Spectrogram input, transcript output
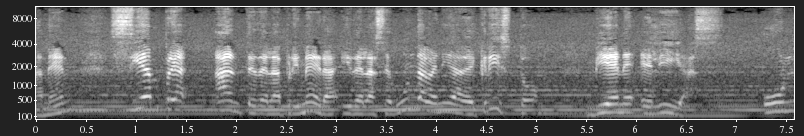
Amén. Siempre antes de la primera y de la segunda venida de Cristo, viene Elías, un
